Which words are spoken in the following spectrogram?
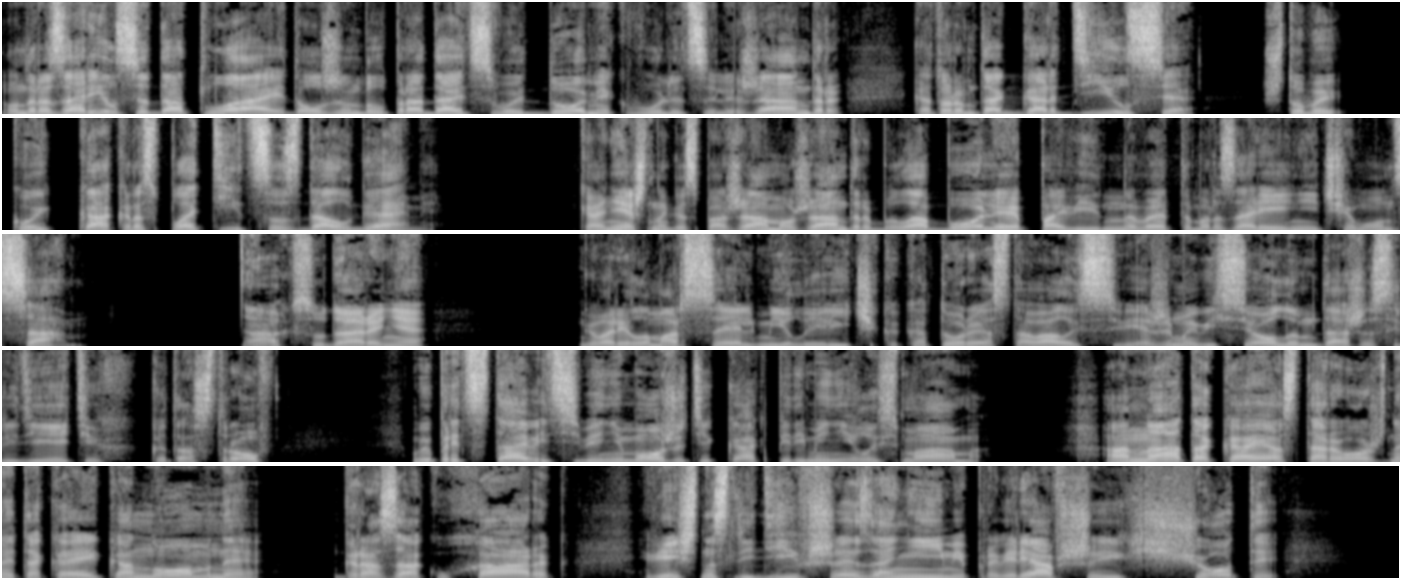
Он разорился дотла и должен был продать свой домик в улице Лежандр, которым так гордился, чтобы кое-как расплатиться с долгами. Конечно, госпожа Можандр была более повинна в этом разорении, чем он сам. «Ах, сударыня!» говорила Марсель, милая личико которой оставалось свежим и веселым даже среди этих катастроф, вы представить себе не можете, как переменилась мама. Она такая осторожная, такая экономная, гроза кухарок, вечно следившая за ними, проверявшая их счеты.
